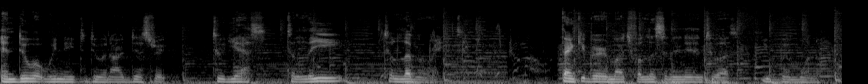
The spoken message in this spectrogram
and do what we need to do in our district to, yes, to lead, to liberate. Thank you very much for listening in to us. You've been wonderful.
